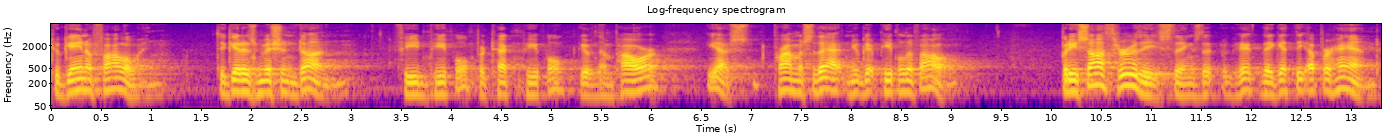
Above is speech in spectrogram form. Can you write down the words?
to gain a following, to get his mission done. Feed people, protect people, give them power. Yes, promise that, and you get people to follow. But he saw through these things that they get the upper hand,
